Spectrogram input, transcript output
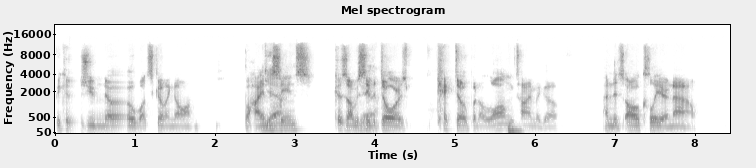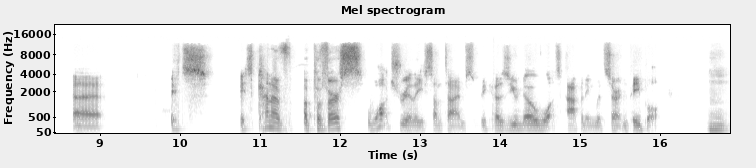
because you know what's going on behind the scenes. Because obviously Yeah. the doors kicked open a long time ago, and it's all clear now. Uh, it's it's kind of a perverse watch, really, sometimes because you know what's happening with certain people. Mm,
